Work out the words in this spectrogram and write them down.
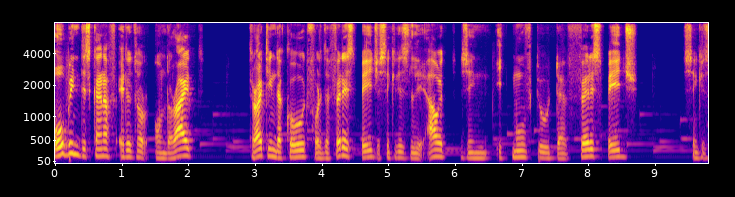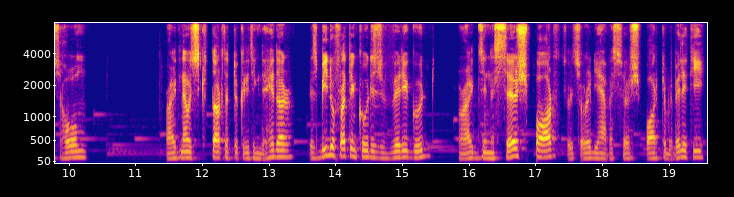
open this kind of editor on the right, writing the code for the first page. I think it is layout. Then it moved to the first page. I think it's home. Right now it's started to creating the header. The speed of writing code is very good. Right, then a search bar, so it's already have a search bar capability.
